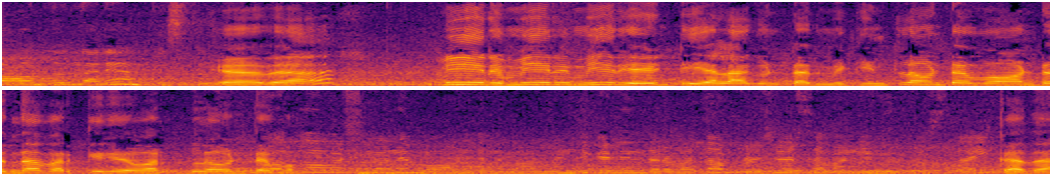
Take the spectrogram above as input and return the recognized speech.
బాగుంటుందని అనిపిస్తుంది. కదా? మీరు మీరు మీరు ఏంటి? ఎలాగుంటుంది? మీకు ఇంట్లో ఉంటే బాగుంటుందా? వర్క్ వర్క్లో ఉంటే కదా?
